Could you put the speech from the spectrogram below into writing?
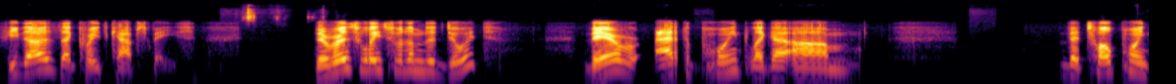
if he does, that creates cap space. There is ways for them to do it. They're at the point like uh, um, the 12.6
